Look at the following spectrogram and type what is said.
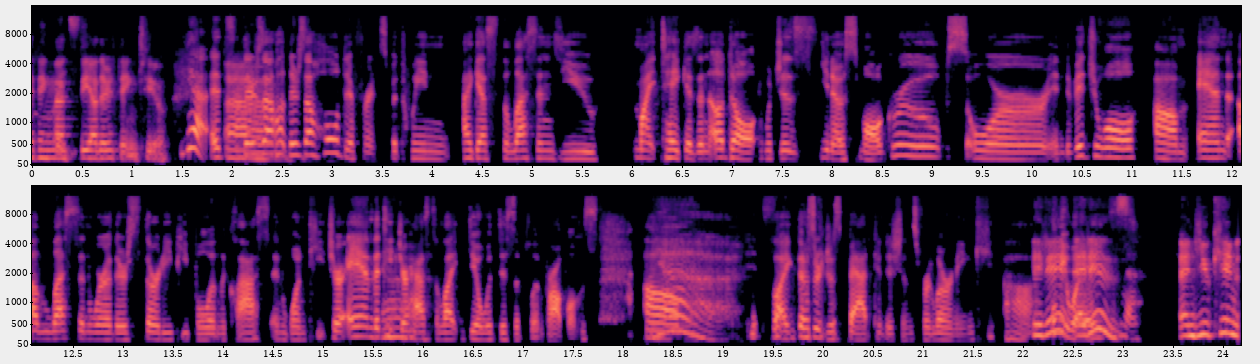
I think that's the other thing too. yeah it's there's a Um, there's a whole difference between i guess the lessons you might take as an adult which is you know small groups or individual um, and a lesson where there's 30 people in the class and one teacher and the teacher has to like deal with discipline problems um, yeah. it's like those are just bad conditions for learning uh, It is. anyway it is. yeah. And you can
